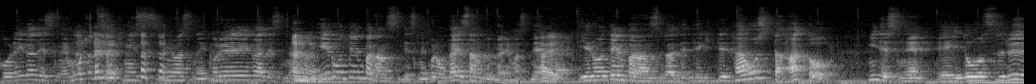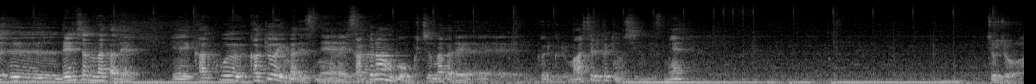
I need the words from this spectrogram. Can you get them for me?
これがですねもうちょっと先に進みますね。これがですねあのイエローテンパランスですね。これも第3部になりますね、はい。イエローテンパランスが出てきて倒した後にですね、えー移動する電車の中で、えー、歌教員がですねさくらんぼを口の中で、えーくるくる回してる時のシーンですね。ジョジョ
